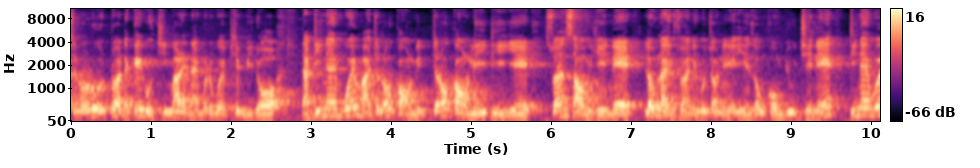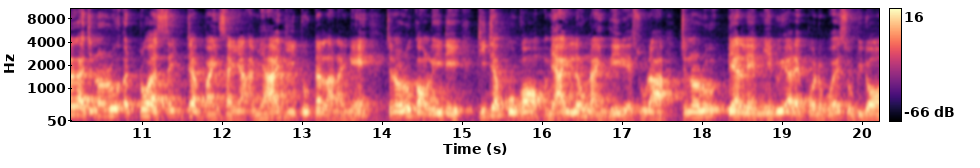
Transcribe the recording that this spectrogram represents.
ကျွန်တော်တို့အတွက်တကယ်ကိုကြီးမားတဲ့နိုင်ပွဲတစ်ပွဲဖြစ်ပြီးတော့ဒါဒီနိုင်ပွဲမှာကျွန်တော်ကောင်ကျွန်တော်ကောင်လေးဒီရဲ့စွမ်းဆောင်ရည်နဲ့လုံနိုင်စွမ်းတွေကိုကျွန်တော်အနေနဲ့အရင်ဆုံးဂုဏ်ပြုခြင်းနဲ့ဒီနိုင်ပွဲကကျွန်တော်တို့အတွက်စိတ်သက်ပိုင်းဆိုင်ရာအများကြီးတိုးတက်လာနိုင်တယ်ကျွန်တော်တို့ကောင်လေးတွေဒီထက်ပိုကောင်းအများကြီးလုံနိုင်သေးတယ်ဆိုတာကျွန်တော်တို့ပြန်လည်မြင်တွေ့ရတဲ့ပွဲတစ်ပွဲဆိုပြီးတော့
